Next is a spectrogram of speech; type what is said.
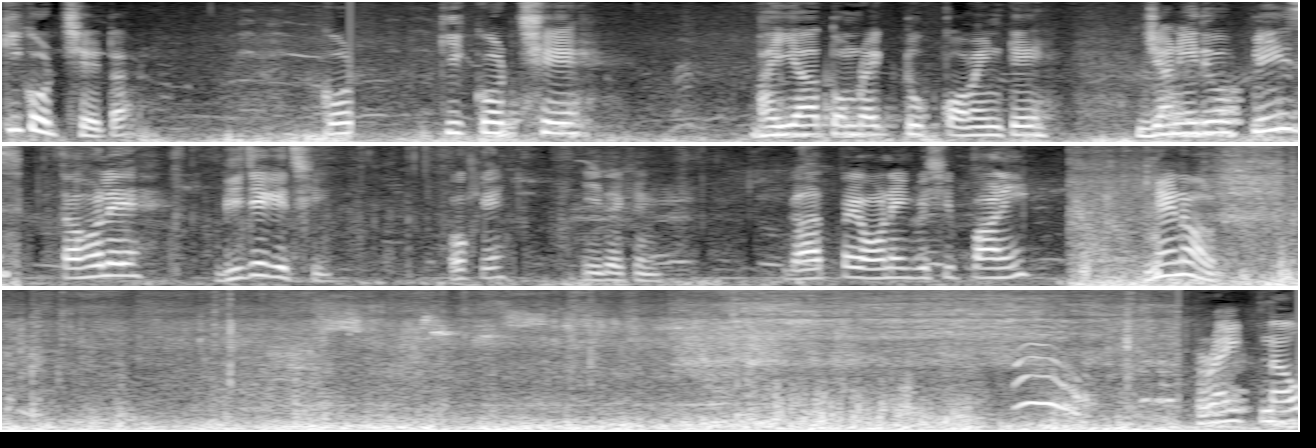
কি করছে এটা? কি করছে? ভাইয়া তোমরা একটু কমেন্টে জানিয়ে দেবো প্লিজ তাহলে ভিজে গেছি। ওকে এই দেখেন। গাত পায়ে অনেক বেশি পানি। ম্যানল রাইট নাও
